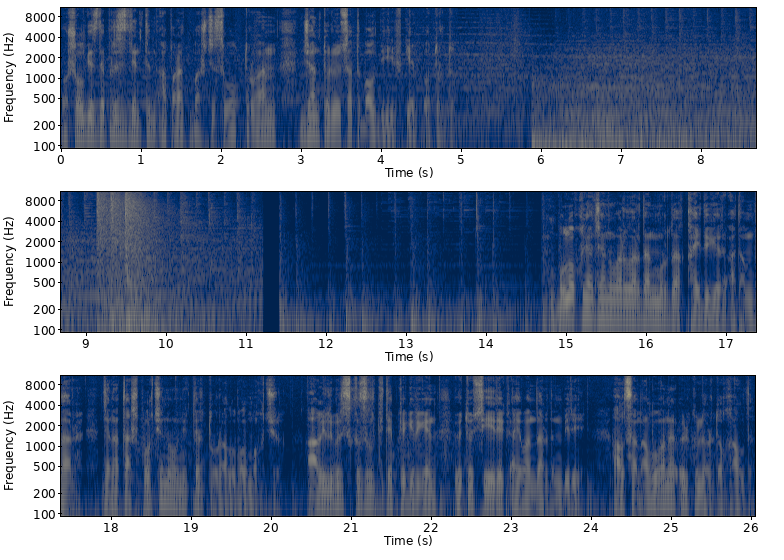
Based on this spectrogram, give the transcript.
ошол кезде президенттин аппарат башчысы болуп турган жантөрө сатыбалдиев келип отурду. Бул окуя жаныбарлардан мурда кайдыгер адамдар жана ташпор чиновниктер тууралуу болмокчу ак илбирс кызыл китепке кирген өтө сейрек айбандардын бири ал саналуу гана өлкөлөрдө калды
